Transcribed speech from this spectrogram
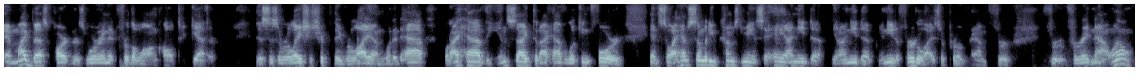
and my best partners, we're in it for the long haul together. This is a relationship they rely on what it have, what I have, the insight that I have looking forward. And so I have somebody who comes to me and say, Hey, I need to, you know, I need to, I need a fertilizer program for, for, for right now. Well,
